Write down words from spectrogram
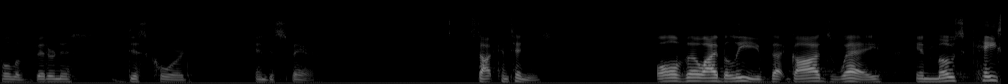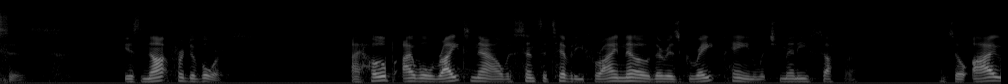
full of bitterness, discord, and despair. Stott continues although I believe that God's way in most cases is not for divorce. I hope I will write now with sensitivity, for I know there is great pain which many suffer. And so I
